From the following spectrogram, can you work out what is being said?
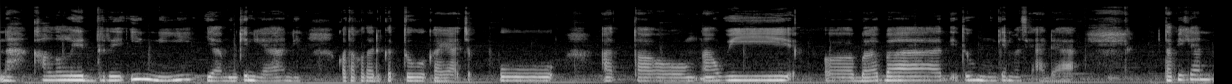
nah kalau ledre ini ya mungkin ya di kota-kota deket tuh kayak Cepu atau Ngawi, uh, Babat itu mungkin masih ada. Tapi kan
